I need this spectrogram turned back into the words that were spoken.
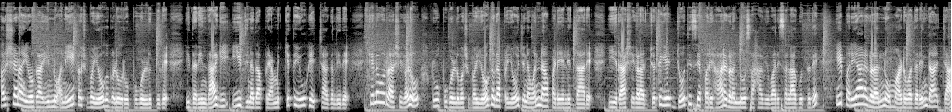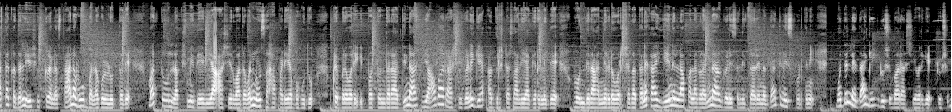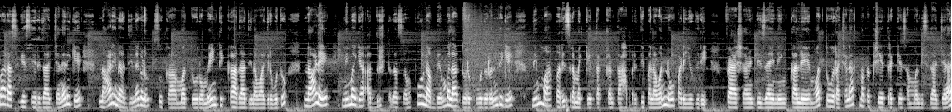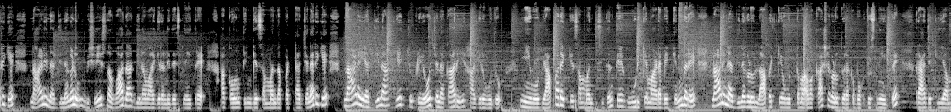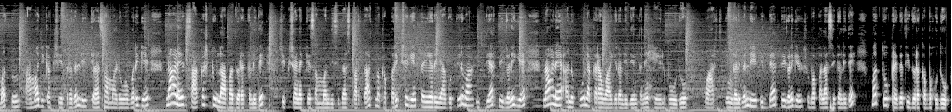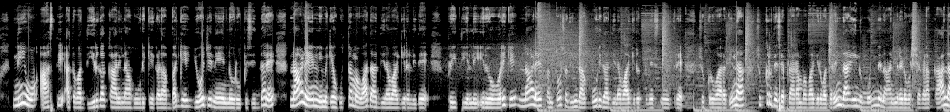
ಅರ್ಷಣ ಯೋಗ ಇನ್ನು ಅನೇಕ ಶುಭ ಯೋಗಗಳು ರೂಪುಗೊಳ್ಳುತ್ತಿವೆ. ಇದರಿಂದಾಗಿ ಈ ದಿನದ ಪ್ರಾಮುಖ್ಯತೆಯೂ ಹೆಚ್ಚಾಗಲಿದೆ. ಕೆಲವು ರಾಶಿಗಳು ರೂಪುಗೊಳ್ಳುವ ಶುಭಯೋಗದ ಪ್ರಯೋಜನವನ್ನು ಪಡೆಯಲಿದ್ದಾರೆ. ಈ ರಾಶಿಗಳ ಜೊತೆಗೆ ಜ್ಯೋತಿಷ್ಯ ಪರಿಹಾರಗಳನ್ನು ಸಹ ವಿವರಿಸಲಾಗುತ್ತದೆ. ಈ ಪರಿಹಾರಗಳನ್ನು ಮಾಡುವುದರಿಂದ ಜಾತಕದಲ್ಲಿ ಶುಕ್ರನ ಸ್ಥಾನವು ಬಲಗೊಳ್ಳುತ್ತದೆ. ಮತ್ತು ಲಕ್ಷ್ಮೀ ದೇವಿಯ ಆಶೀರ್ವಾದವನ್ನು ಸಹ ಪಡೆಯಬಹುದು. ಫೆಬ್ರವರಿ ಇಪ್ಪತ್ತೊಂದರ ದಿನ ಯಾವ ರಾಶಿಗಳಿಗೆ ಅದೃಷ್ಟಶಾಲಿಯಾಗಿರಲಿದೆ? ಮುಂದಿನ ಹನ್ನೆರಡು ವರ್ಷದ ತನಕ ಏನೆಲ್ಲ ಫಲಗಳನ್ನು ಗಳಿಸಲಿದ್ದಾರೆ ಅನ್ನೋದನ್ನ ತಿಳಿಸ್ಕೊಡ್ತೀನಿ. ಮೊದಲನೇದಾಗಿ ವೃಷಭ ರಾಶಿಯವರಿಗೆ. ವೃಷಭ ರಾಶಿಗೆ ಸೇರಿದ ಜನರಿಗೆ ನಾಳಿನ ದಿನಗಳು ಸುಖ ಮತ್ತು ರೊಮ್ಯಾಂಟಿಕ್ ಆದ ದಿನವಾಗಿರುವುದು. ನಾಳೆ ನಿಮಗೆ ಅದೃಷ್ಟದ ಸಂಪೂರ್ಣ ಬೆಂಬಲ ದೊರಕುವುದರೊಂದಿಗೆ ನಿಮ್ಮ ಪರಿಶ್ರಮಕ್ಕೆ ತಕ್ಕಂತಹ ಪ್ರತಿಫಲವನ್ನು ಪಡೆಯುವಿರಿ. ಫ್ಯಾಷನ್, ಡಿಸೈನಿಂಗ್, ಕಲೆ ಮತ್ತು ರಚನಾತ್ಮಕ ಕ್ಷೇತ್ರಕ್ಕೆ ಸಂಬಂಧಿಸಿದ ಜನರಿಗೆ ನಾಳಿನ ದಿನಗಳು ವಿಶೇಷವಾದ ದಿನವಾಗಿರಲಿದೆ ಸ್ನೇಹಿತರೆ. ಅಕೌಂಟಿಂಗ್ಗೆ ಸಂಬಂಧಪಟ್ಟ ಜನರಿಗೆ ನಾಳೆಯ ದಿನ ಹೆಚ್ಚು ಪ್ರಯೋಜನಕಾರಿ ಆಗಿರುವುದು. ನೀವು ವ್ಯಾಪಾರಕ್ಕೆ ಸಂಬಂಧಿಸಿದಂತೆ ಹೂಡಿಕೆ ಮಾಡಬೇಕೆಂದರೆ ನಾಳಿನ ದಿನಗಳು ಲಾಭಕ್ಕೆ ಉತ್ತಮ ಅವಕಾಶಗಳು ದೊರಕಬಹುದು ಸ್ನೇಹಿತರೆ. ರಾಜಕೀಯ ಮತ್ತು ಸಾಮಾಜಿಕ ಕ್ಷೇತ್ರದಲ್ಲಿ ಕೆಲಸ ಮಾಡುವವರಿಗೆ ನಾಳೆ ಸಾಕಷ್ಟು ಲಾಭ ದೊರಕಲಿದೆ. ಶಿಕ್ಷಣಕ್ಕೆ ಸಂಬಂಧಿಸಿದ ಸ್ಪರ್ಧಾತ್ಮಕ ಪರೀಕ್ಷೆಗೆ ತಯಾರಿಯಾಗುತ್ತಿರುವ ವಿದ್ಯಾರ್ಥಿಗಳಿಗೆ ನಾಳೆ ಅನುಕೂಲಕರವಾಗಿರಲಿದೆ ಅಂತಲೇ ಹೇಳ್ಬೋದು. ಮಾರ್ಚ್ ತಿಂಗಳಿನಲ್ಲಿ ವಿದ್ಯಾರ್ಥಿಗಳಿಗೆ ಶುಭ ಫಲ ಸಿಗಲಿದೆ ಮತ್ತು ಪ್ರಗತಿ ದೊರಕಬಹುದು. ನೀವು ಆಸ್ತಿ ಅಥವಾ ದೀರ್ಘಕಾಲೀನ ಹೂಡಿಕೆಗಳ ಬಗ್ಗೆ ಯೋಜನೆಯನ್ನು ರೂಪಿಸಿದ್ದರೆ ನಾಳೆ ನಿಮಗೆ ಉತ್ತಮವಾದ ದಿನವಾಗಿರಲಿದೆ. ಪ್ರೀತಿಯಲ್ಲಿ ಇರುವವರಿಗೆ ನಾಳೆ ಸಂತೋಷದಿಂದ ಕೂಡಿದ ದಿನವಾಗಿರುತ್ತದೆ ಸ್ನೇಹಿತರೆ. ಶುಕ್ರವಾರ ದಿನ ಶುಕ್ರ ದೆಸೆ ಪ್ರಾರಂಭವಾಗಿರುವುದರಿಂದ ಇನ್ನು ಮುಂದಿನ ಹನ್ನೆರಡು ವರ್ಷಗಳ ಕಾಲ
